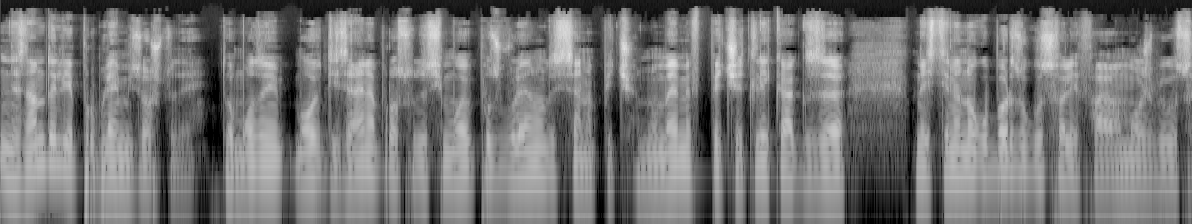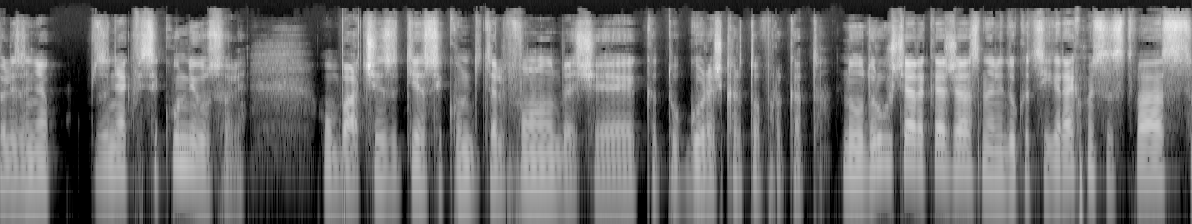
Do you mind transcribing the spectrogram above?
не знам дали е проблем изобщо да е. То може, може в дизайна просто да си му е позволено да си се напича. Но ме ме впечатли как за... Наистина много бързо го свали файла. Може би го свали за, ня... за някакви секунди го свали. Обаче за тия секунди телефонът беше като горещ картоф в ръката. Но друго ще да кажа, аз нали, докато си играхме с това, аз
